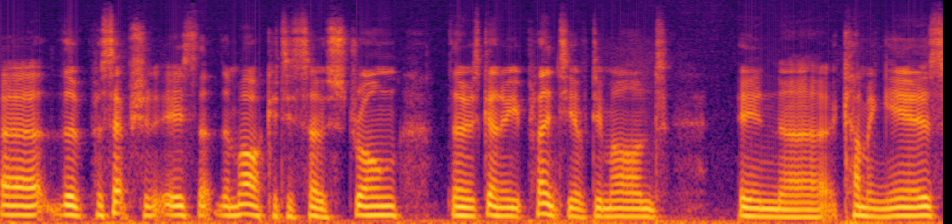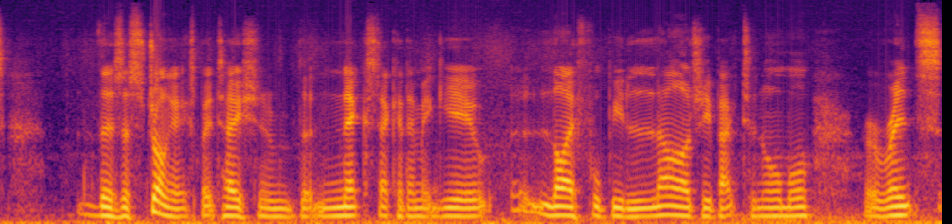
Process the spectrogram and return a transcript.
uh, the perception is that the market is so strong, there is going to be plenty of demand in uh, coming years. There's a strong expectation that next academic year life will be largely back to normal. Rents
